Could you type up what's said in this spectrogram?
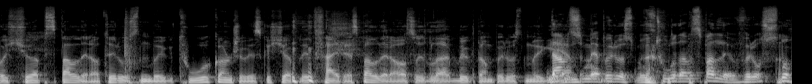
å kjøpe spillere til Rosenborg 2, kanskje vi skal kjøpe litt færre spillere og så bruke dem på Rosenborg 1? De som er på Rosenborg 2, de spiller jo for oss nå.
